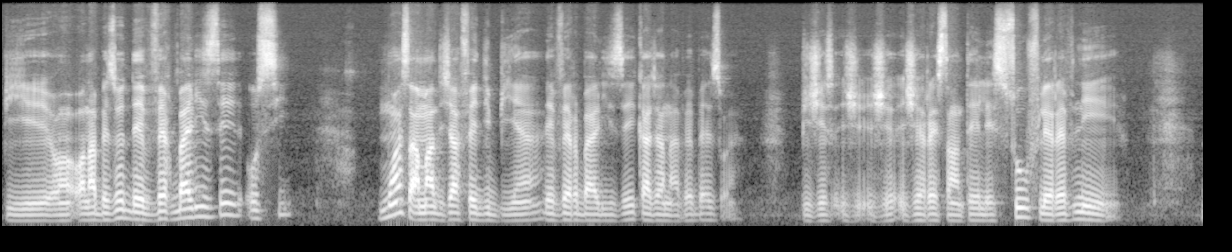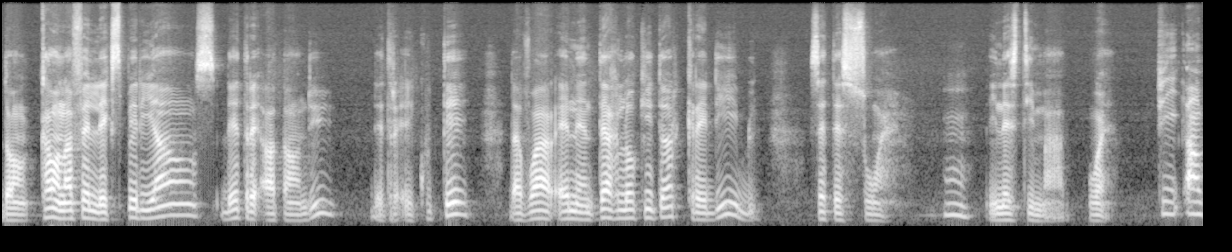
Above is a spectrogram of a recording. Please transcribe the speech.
Puis on, on a besoin de verbaliser aussi. Moi, ça m'a déjà fait du bien de verbaliser quand j'en avais besoin. Puis j'ai- ressenti les souffles revenir. Donc, quand on a fait l'expérience d'être attendu, d'être écouté, d'avoir un interlocuteur crédible, c'était soin Hmm. inestimable. Ouais. Puis en,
